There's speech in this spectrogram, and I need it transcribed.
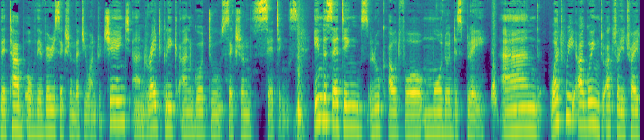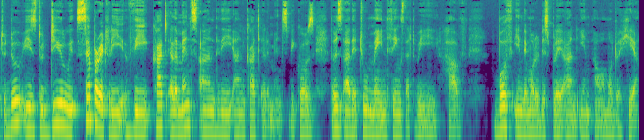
the tab of the very section that you want to change and right click and go to section settings. In the settings look out for model display and what we are going to actually try to do is to deal with separately the cut elements and the uncut elements because those are the two main things that we have both in the model display and in our model here.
